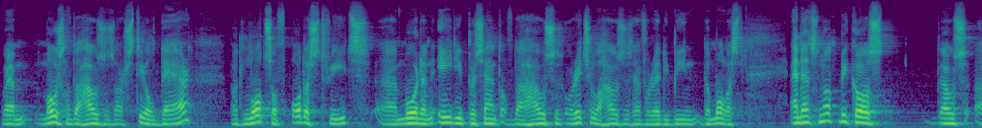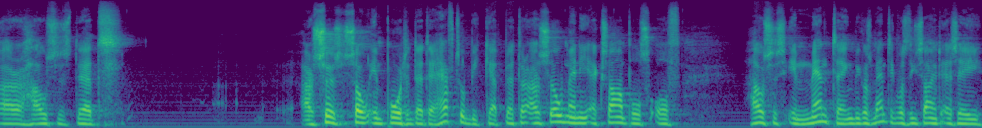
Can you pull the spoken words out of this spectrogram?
where most of the houses are still there, but lots of other streets, uh, more than 80% of the houses, original houses, have already been demolished. And that's not because those are houses that are so, so important that they have to be kept, but there are so many examples of houses in Menteng, because Menteng was designed as a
